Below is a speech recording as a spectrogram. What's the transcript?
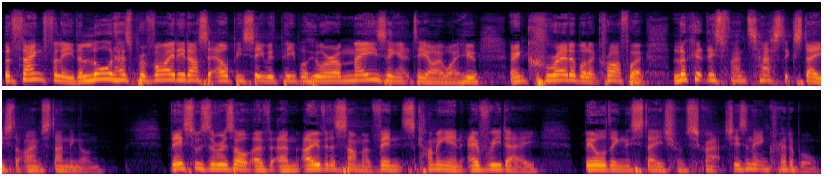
but thankfully, the Lord has provided us at LPC with people who are amazing at DIY, who are incredible at craft work. Look at this fantastic stage that I am standing on. This was the result of, um, over the summer, Vince coming in every day, building this stage from scratch. Isn't it incredible?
